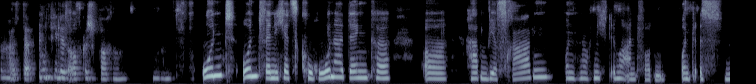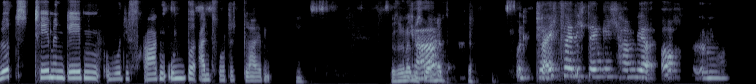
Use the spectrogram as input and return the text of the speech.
Du hast da vieles ausgesprochen. Und, und wenn ich jetzt Corona denke, äh, haben wir Fragen und noch nicht immer Antworten. Und es wird Themen geben, wo die Fragen unbeantwortet bleiben. Hm. Das erinnert ja, mich ja. Und gleichzeitig denke ich, haben wir auch, ähm,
